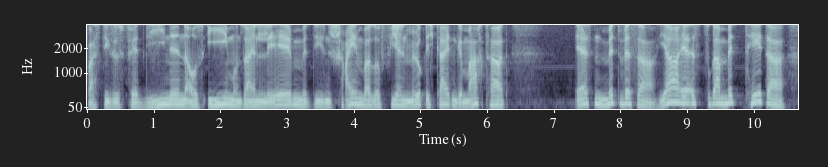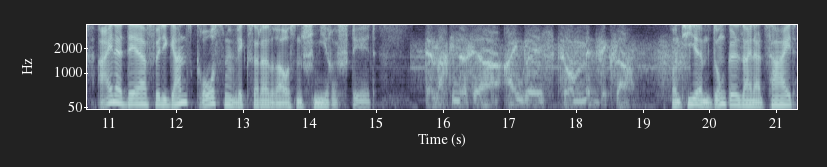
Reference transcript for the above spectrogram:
was dieses Verdienen aus ihm und seinem Leben mit diesen scheinbar so vielen Möglichkeiten gemacht hat. Er ist ein Mitwisser. Ja, er ist sogar Mittäter. Einer, der für die ganz großen Wichser da draußen Schmiere steht. Dann macht ihn das ja eigentlich zum Mitwichser. Und hier im Dunkel seiner Zeit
